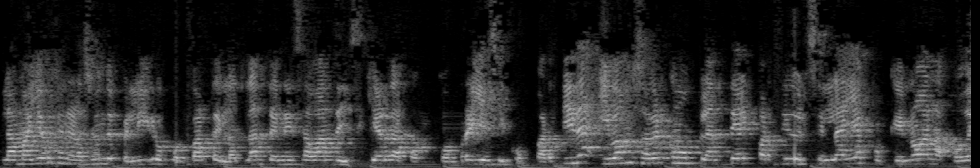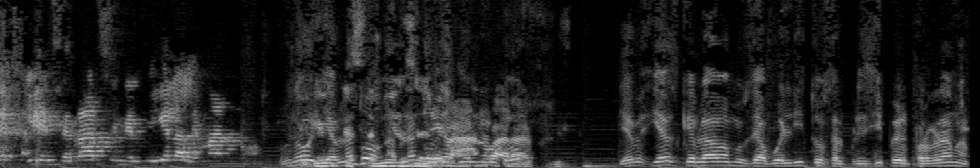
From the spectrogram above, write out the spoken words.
la mayor generación de peligro por parte del Atlante en esa banda izquierda con, con, Reyes y con Partida y vamos a ver cómo plantea el partido el Celaya porque no van a poder salir a encerrarse en el Miguel Alemán, ¿no? No, y hablando, hablando de abuelitos, ya, ya es que hablábamos de abuelitos al principio del programa.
